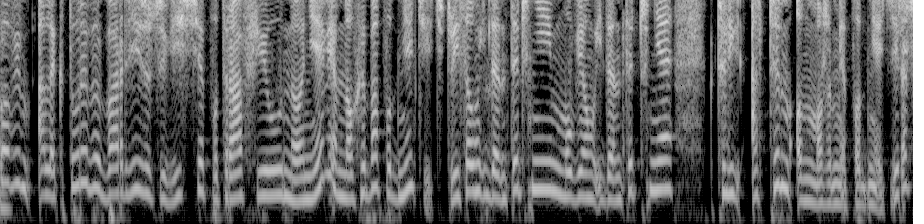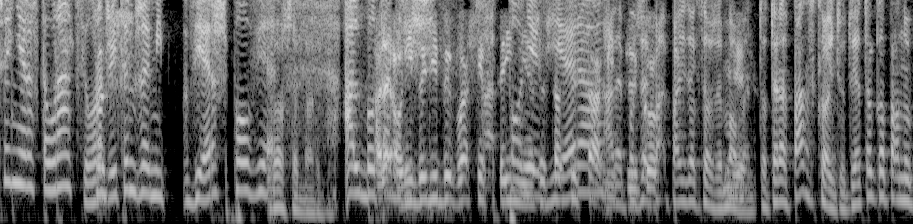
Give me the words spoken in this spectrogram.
powiem, ale który by bardziej rzeczywiście potrafił, no nie wiem, no chyba podniecić. Czyli są identyczni, mówią identycznie, czyli a czym on może mnie podniecić? Raczej nie restauracją, raczej tym, że mi wiersz powie, Proszę bardzo. albo Ale tak oni byliby właśnie w tej sami. Ale tylko- proszę, pa, panie doktorze, moment. Nie. To teraz pan skończył. To ja tylko panu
